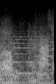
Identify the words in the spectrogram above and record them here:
Ah!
